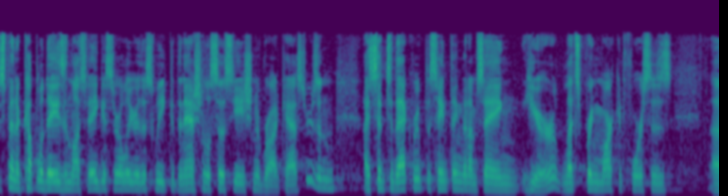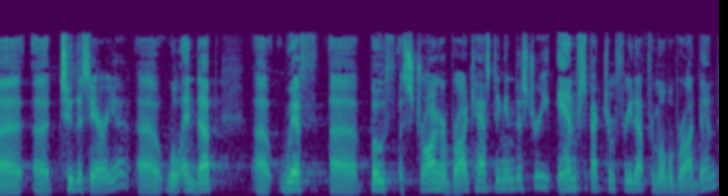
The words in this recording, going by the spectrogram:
spent a couple of days in Las Vegas earlier this week at the National Association of Broadcasters, and I said to that group the same thing that I'm saying here. Let's bring market forces uh, uh, to this area. Uh, we'll end up uh, with uh, both a stronger broadcasting industry and spectrum freed up for mobile broadband.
